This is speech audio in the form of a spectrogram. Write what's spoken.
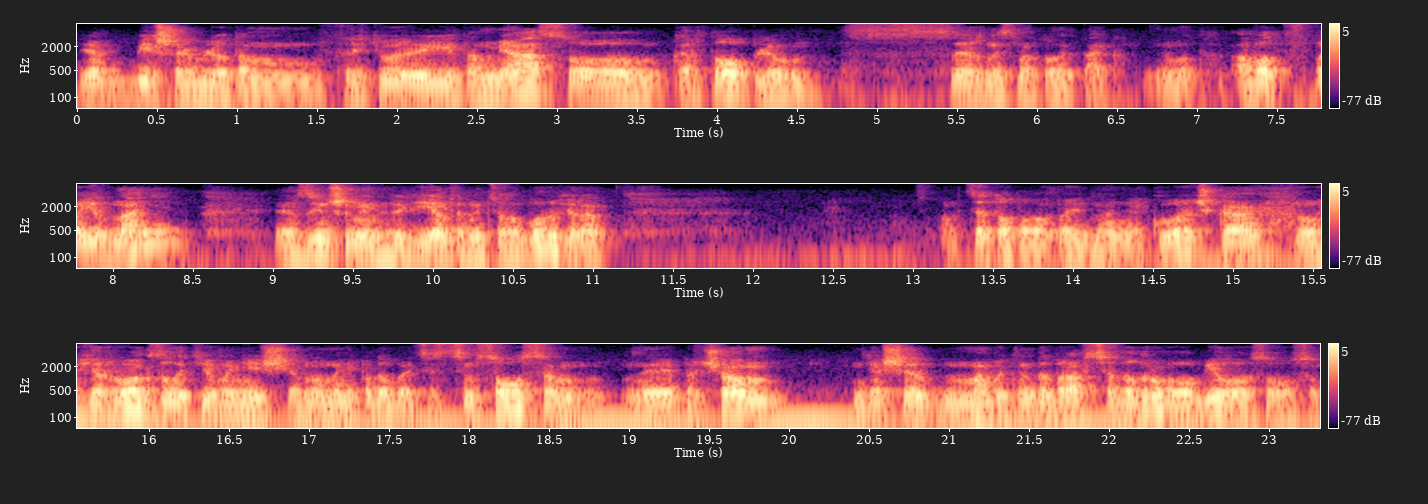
я більше люблю там в фритюрі там м'ясо, картоплю, сирний смаколик так. От. А от в поєднанні е, з іншими інгредієнтами цього бургера це топове поєднання. Курочка, огірок залетів мені ще. Ну, мені подобається з цим соусом. Е, Причому я ще, мабуть, не добрався до другого білого соусу.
